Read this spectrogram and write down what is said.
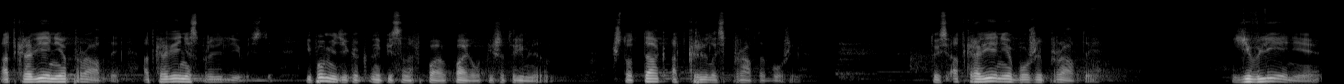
откровение правды, откровение справедливости. И помните, как написано, Павел пишет римлянам, что так открылась правда Божья. То есть откровение Божьей правды, явление,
